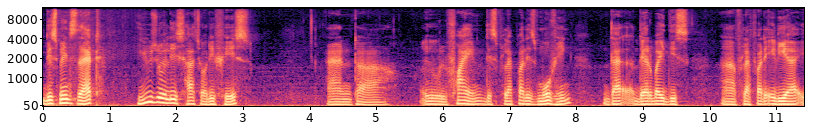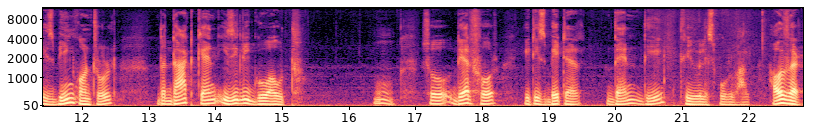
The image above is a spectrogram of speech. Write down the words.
This means that usually such orifice and uh, you will find this flapper is moving that thereby this uh, flapper area is being controlled the dart can easily go out. Mm. So, therefore, it is better than the three way spool valve. However,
